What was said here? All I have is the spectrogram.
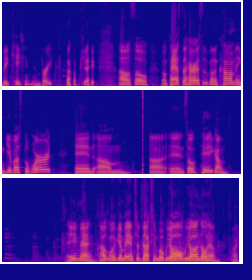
vacation and break. okay. Uh, so uh, Pastor Harris is going to come and give us the word, and um, uh, and so here he comes. Amen. I was going to give him an introduction, but we all we all know him. All right.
